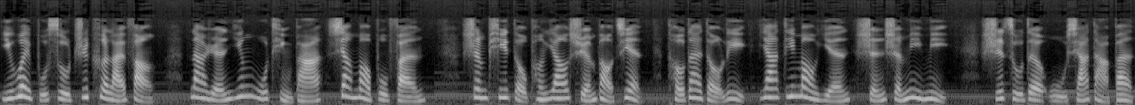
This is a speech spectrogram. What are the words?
一位不速之客来访。那人英武挺拔，相貌不凡，身披斗篷，腰悬宝剑，头戴斗笠，压低帽檐，神神秘秘，十足的武侠打扮。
